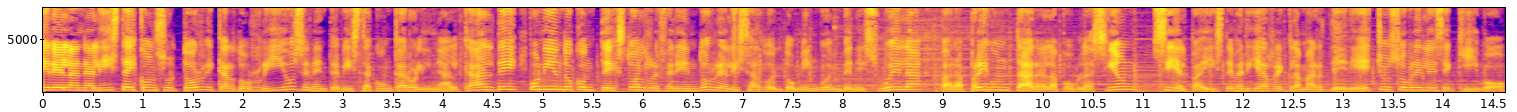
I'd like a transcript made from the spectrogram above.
Era el analista y consultor Ricardo Ríos en entrevista con Carolina Alcalde, poniendo contexto al referendo realizado el domingo en Venezuela para preguntar a la población si el país debería reclamar derechos sobre el Esequibo.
